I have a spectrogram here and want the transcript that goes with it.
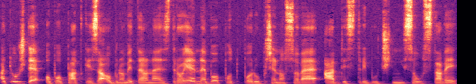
ať už jde o poplatky za obnovitelné zdroje nebo podporu přenosové a distribuční soustavy.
